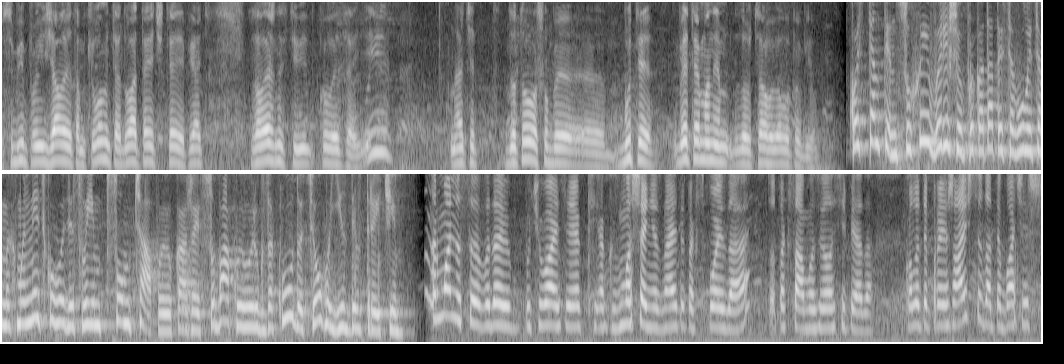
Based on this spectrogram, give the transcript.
собі проїжджали там кілометр, 2, 3, 4, 5, в залежності від коли це. І значить, до того, щоб е, бути витриманим до цього велопробігу. Костянтин Сухий вирішив прокататися вулицями Хмельницького зі своїм псом Чапою. Каже, із собакою у рюкзаку до цього їздив тричі. Нормально себе веде, почувається, як, як в машині, знаєте, так з поїзда, а? то так само з велосипеда. Коли ти приїжджаєш сюди, ти бачиш,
